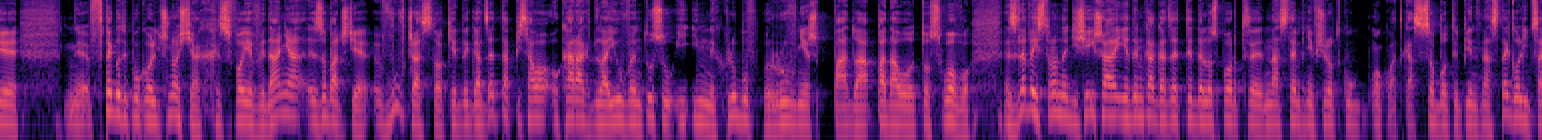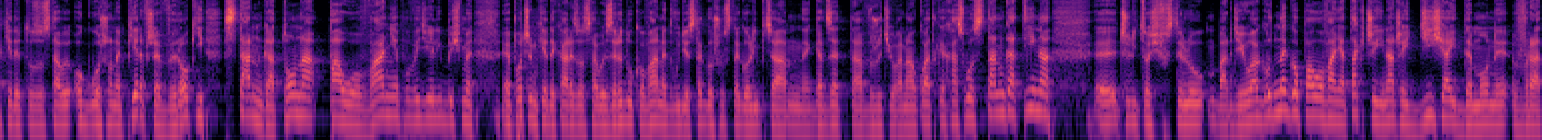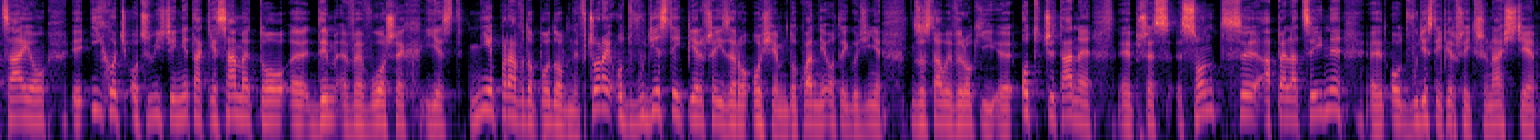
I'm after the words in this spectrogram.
w tego typu okolicznościach swoje wydania. Zobaczcie, wówczas to, kiedy Gazeta pisała o karach dla Juventusu i innych klubów, również pada, padało to słowo. Z lewej strony dzisiejsza jedynka Gazety dello Sport, e, następnie w środku okładka z soboty 15 lipca, kiedy to zostały ogłoszone pierwsze wyroki. Stan Gatona pałowanie, powiedzielibyśmy. E, po czym, kiedy kary zostały zredukowane, 26 lipca Gazeta wrzuciła na okładkę hasło Stangatina, e, czyli coś w stylu bardziej łagodnego pałowania. Tak czy inaczej, dzisiaj demony wracają e, i choć oczywiście nie takie same, to dym we Włoszech jest nieprawdopodobny. Wczoraj o 21.08, dokładnie o tej godzinie, zostały wyroki odczytane przez sąd apelacyjny. O 21.13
